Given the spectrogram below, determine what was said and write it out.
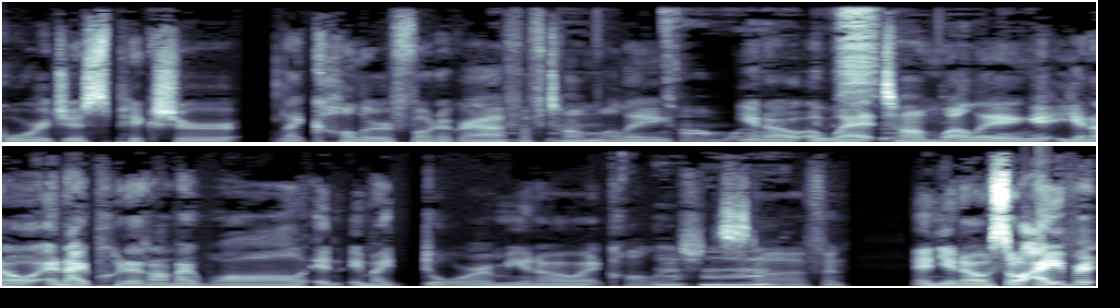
gorgeous picture like color photograph of Tom Mhm. Welling. Tom Welling. You know, a wet so Tom beautiful. Welling, you know, and I put it on my wall in, in my dorm, you know, at college and Mhm. stuff. And, and, you know, so I re-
